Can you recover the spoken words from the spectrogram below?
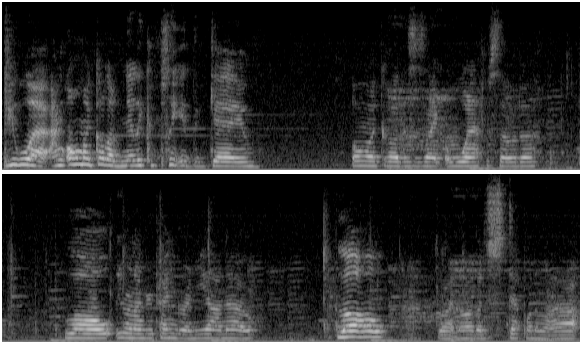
Beware! And oh my god, I've nearly completed the game. Oh my god, this is like a one episoder. Lol, you're an angry penguin. Yeah, I know. Lol. Right now, I gotta step on him like that.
